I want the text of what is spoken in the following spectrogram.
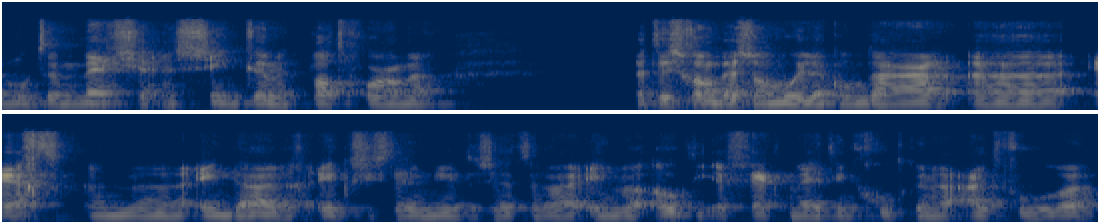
moeten matchen en synken met platformen. Het is gewoon best wel moeilijk om daar echt een eenduidig ecosysteem neer te zetten waarin we ook die effectmeting goed kunnen uitvoeren.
